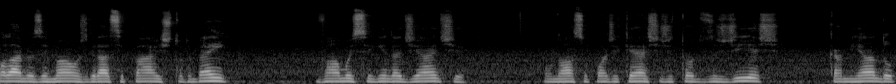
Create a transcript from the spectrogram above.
Olá, meus irmãos, graça e paz, tudo bem? Vamos seguindo adiante o nosso podcast de todos os dias, caminhando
